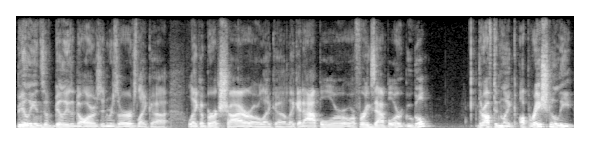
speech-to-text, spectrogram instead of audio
billions of billions of dollars in reserves, like a like a Berkshire or like a like an Apple or, or for example or Google. They're often like operationally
